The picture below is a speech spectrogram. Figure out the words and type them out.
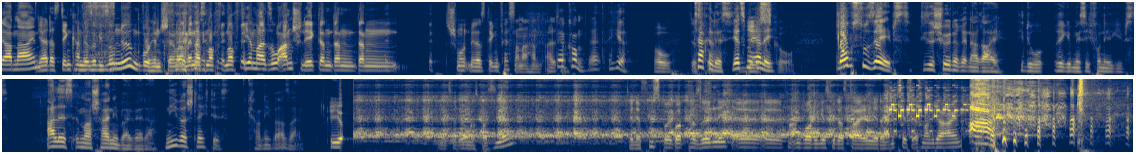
Ja, nein? Ja, das Ding kann der sowieso nirgendwo hinstellen, weil wenn das noch, noch viermal so anschlägt, dann, dann, dann schmort mir das Ding fest an der Hand, Alter. Ja, komm, äh, hier. Oh, Disco. Tacheles, jetzt mal ehrlich. Disco. Glaubst du selbst, diese schöne Rednerei, die du regelmäßig von dir gibst? Alles immer shiny bei Werder. Nie was Schlechtes. Kann nicht wahr sein. Ja. Jetzt wird irgendwas passieren. Wenn der Fußballgott persönlich äh, äh, verantwortlich ist für das Teil hier, dann gibt's jetzt erstmal wieder ein. Ah!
